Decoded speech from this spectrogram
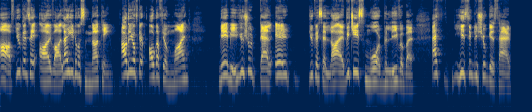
of you can say Iwa like it was nothing. Of your, out of your mind? Maybe you should tell it you can say lie which is more believable as he simply shook his head.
